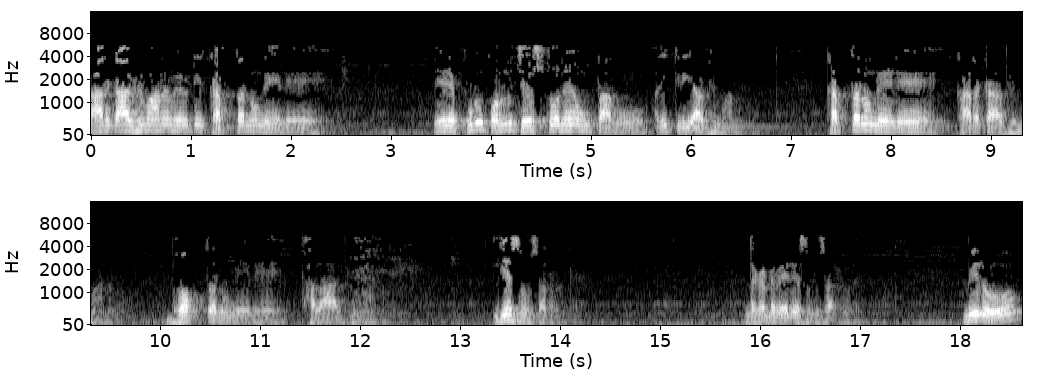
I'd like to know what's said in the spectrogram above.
కారకాభిమానం ఏమిటి? కర్తను నేనే. నేను ఎప్పుడూ పనులు చేస్తూనే ఉంటాను. అది క్రియాభిమానం. కర్తను నేనే కారకాభిమానం. భోక్తను నేనే ఫలాభిమానం. ఇదే సంసారం అంటే. ఎందుకంటే వేరే సంసారం లేదు. మీరు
